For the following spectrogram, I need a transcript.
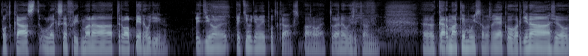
podcast u Lexe Friedmana trval pět hodin. Pětihodinový podcast, pánové, to je neuvěřitelný. Eh, Karmak je můj samozřejmě jako hrdina že jo,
